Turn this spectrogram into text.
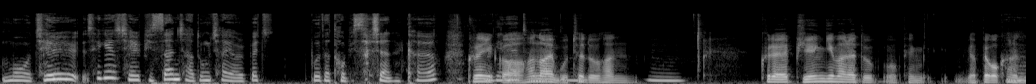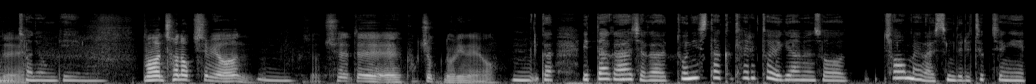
뭐 제일 세계에서 제일 비싼 자동차 10배보다 더 비싸지 않을까요? 그러니까. 하나에 음. 못해도 한 음. 그래 비행기만 해도 뭐 백, 몇백억 하는데 어, 전용기 뭐. 뭐한 천억 치면 음. 그죠. 최대의 폭죽 놀이네요. 음, 그러니까 이따가 제가 토니 스타크 캐릭터 얘기하면서 처음에 말씀드린 특징이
